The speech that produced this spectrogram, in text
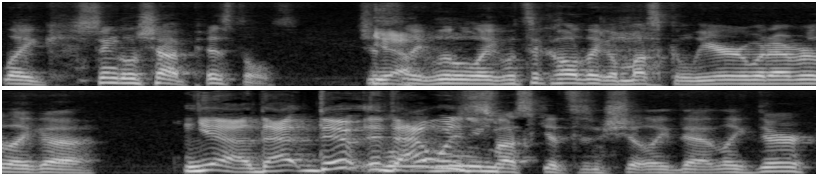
like single shot pistols. Just Yeah. like little like what's it called like a muscalier or whatever like a yeah that that, that little mini was muskets and shit like that. Like they're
